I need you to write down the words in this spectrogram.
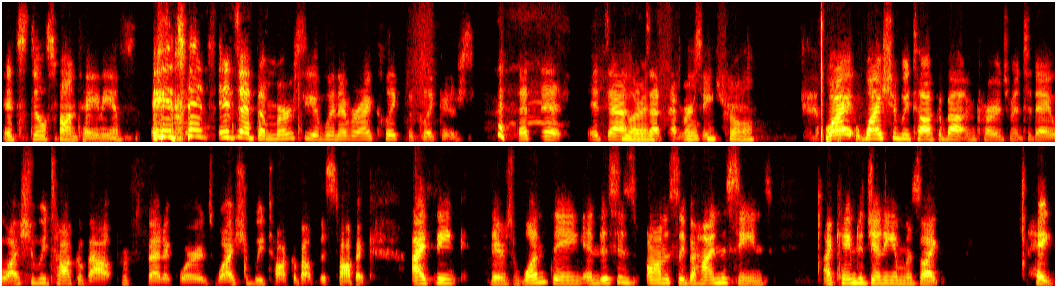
it's still spontaneous. It's it's it's at the mercy of whenever I click the clickers. That's it. It's at it's at that mercy. Control. Why why should we talk about encouragement today? Why should we talk about prophetic words? Why should we talk about this topic? I think there's one thing, and this is honestly behind the scenes. I came to Jenny and was like, hey,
